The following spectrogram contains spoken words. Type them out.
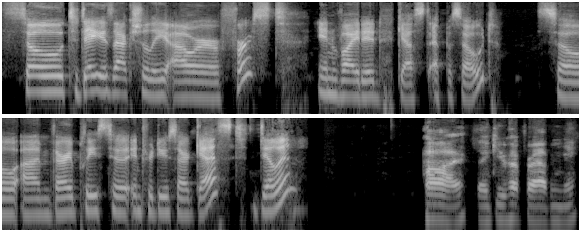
So today is actually our first invited guest episode. So I'm very pleased to introduce our guest, Dylan. Hi, thank you for having me.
